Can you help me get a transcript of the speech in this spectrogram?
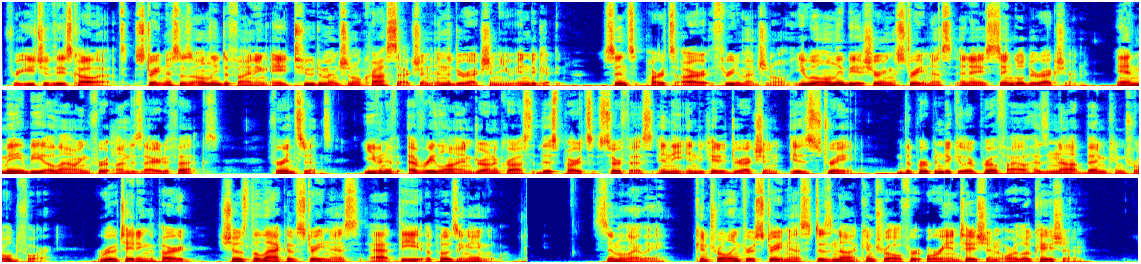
For each of these callouts, straightness is only defining a two-dimensional cross-section in the direction you indicate. Since parts are three-dimensional, you will only be assuring straightness in a single direction, and may be allowing for undesired effects. For instance, even if every line drawn across this part's surface in the indicated direction is straight, the perpendicular profile has not been controlled for. Rotating the part shows the lack of straightness at the opposing angle. Similarly, Controlling for straightness does not control for orientation or location.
